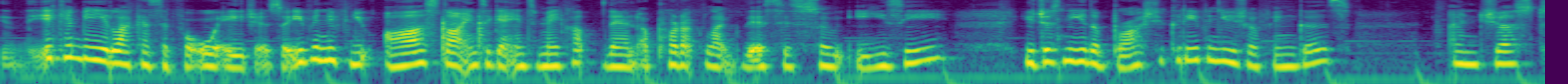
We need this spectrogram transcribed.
it can be like i said for all ages. So even if you are starting to get into makeup then a product like this is so easy. You just need a brush. You could even use your fingers and just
